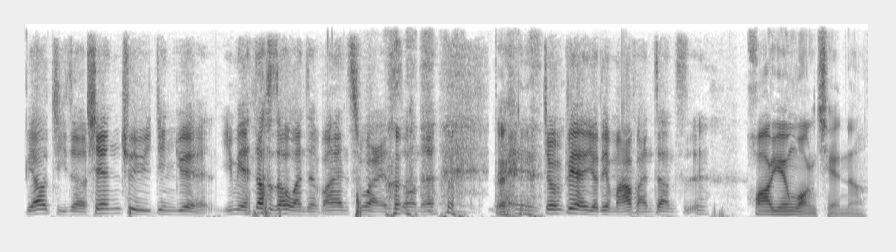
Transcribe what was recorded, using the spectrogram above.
不要急着先去订阅，以免到时候完整方案出来的时候呢，对，就变得有点麻烦这样子。花冤枉钱呢？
